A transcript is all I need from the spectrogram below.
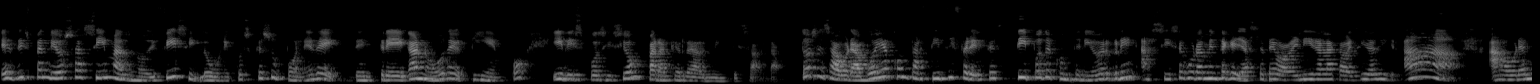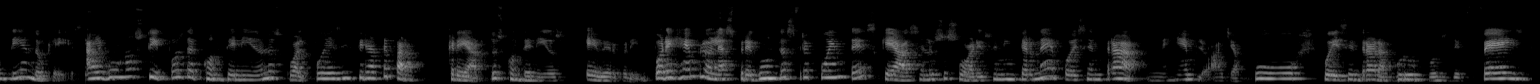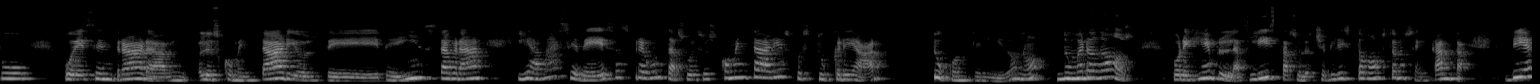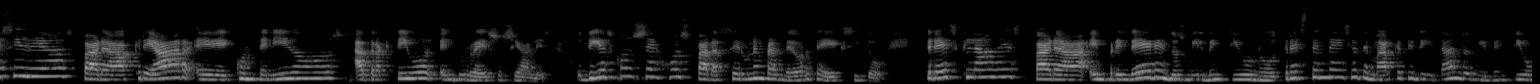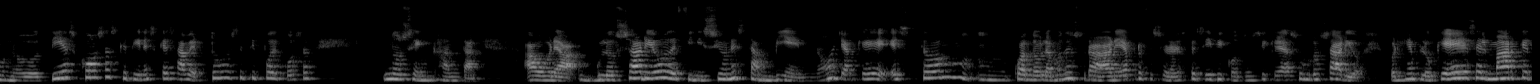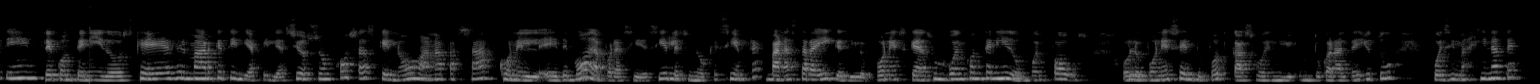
es dispendiosa, sí, más no difícil. Lo único es que supone de, entrega, ¿no? De tiempo y disposición para que realmente salga. Entonces, ahora voy a compartir diferentes tipos de contenido evergreen, así seguramente que ya se te va a venir a la cabeza y vas a decir, ah, ahora entiendo qué es. Algunos tipos de contenido en los cuales puedes inspirarte para crear tus contenidos evergreen. Por ejemplo, en las preguntas frecuentes que hacen los usuarios en Internet, puedes entrar, un ejemplo, a Yahoo, puedes entrar a grupos de Facebook, puedes entrar a mm, los comentarios de, de Instagram y a base de esas preguntas o esos comentarios, pues tú crear tu contenido, ¿no? Número dos, Por ejemplo, las listas o los checklists, todo esto nos encanta. 10 ideas para crear eh, contenidos atractivos en tus redes sociales. 10 consejos para ser un emprendedor de éxito. Tres claves para emprender en 2021, tres tendencias de marketing digital en 2021, 10 cosas que tienes que saber, todo ese tipo de cosas nos encantan. Ahora, glosario, definiciones también, ¿no? Ya que esto, mm, cuando hablamos de nuestra área profesional específica, entonces si creas un glosario, por ejemplo, ¿qué es el marketing de contenidos? ¿Qué es el marketing de afiliación? Son cosas que no van a pasar con el eh, de moda, por así decirle, sino que siempre van a estar ahí, que si lo pones, creas un buen contenido, un buen post, o lo pones en tu podcast o en tu canal de YouTube, pues imagínate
